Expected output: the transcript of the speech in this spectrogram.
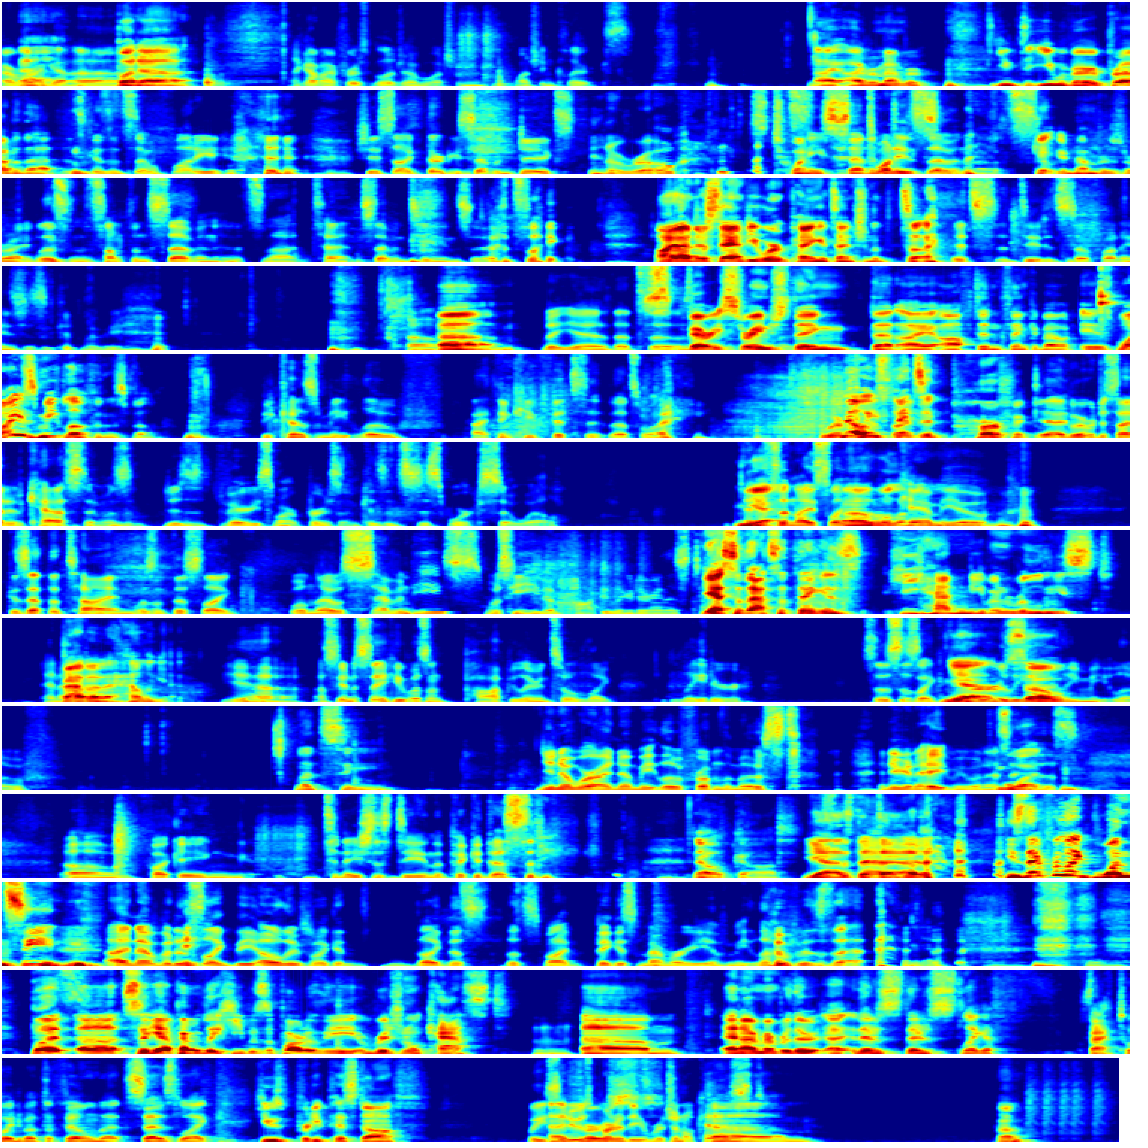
I remember I got, Um, uh, but uh, I got my first blowjob watching watching Clerks. I, I remember you you were very proud of that. It's because it's so funny. she sucked thirty-seven dicks in a row. It's 27. 27. dicks in a row. Get your numbers right. Listen, something seven, and it's not 10, 17, So it's like I understand you weren't paying attention at the time. it's dude, it's so funny. It's just a good movie. um, Um, but yeah, that's a very strange thing that I often think about is why is Meatloaf in this film? because Meatloaf. I think he fits it. That's why. Whoever no, he decided- fits it perfectly. Yeah, whoever decided to cast him is is a very smart person because it just works so well. And yeah. it's a nice like Uh, little well, cameo. Because at the time, wasn't this like well, no, seventies? Was he even popular during this time? yeah. So that's the thing is he hadn't even released And Bat Out of Hell yet. Yeah, I was gonna say he wasn't popular until like later. So this is like Yeah, early, so- early Meatloaf. Let's see. You know where I know Meatloaf from the most, and you're gonna hate me when I say What? this. Uh, fucking Tenacious D in the Pick of Destiny. Oh God. He's Yeah, as the dad. yeah. He's there for like one scene. I know, but it's like the only fucking like this. That's my biggest memory of Meatloaf is that. But uh, so yeah, apparently he was a part of the original cast. Mhm. Um, and I remember there uh, there's there's like a f- factoid about the film that says like he was pretty pissed off. Wait, you said he was part of the original cast? Um, huh?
